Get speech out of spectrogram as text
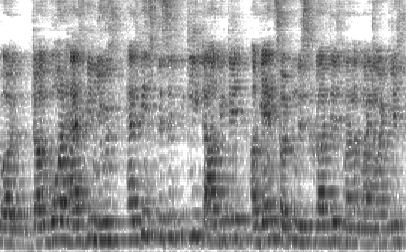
uh, drug war has been used, has been specifically targeted against certain disadvantaged min minorities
